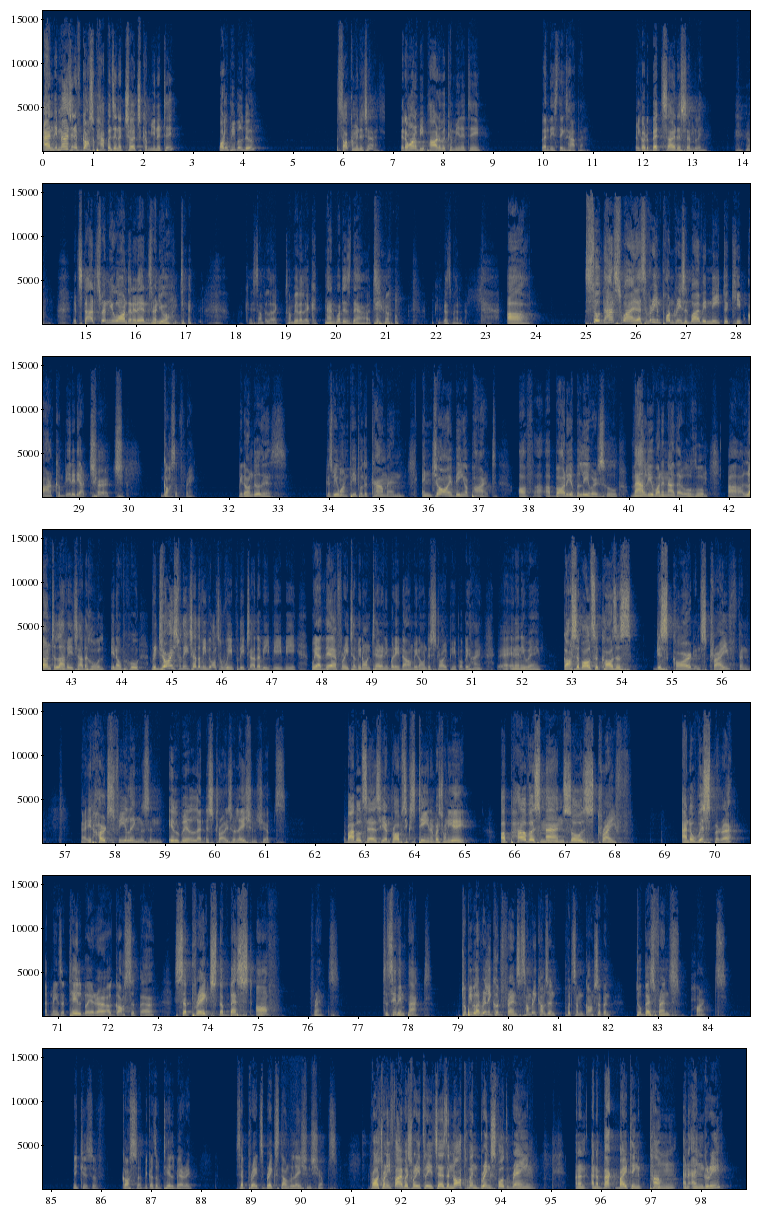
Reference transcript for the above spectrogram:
And imagine if gossip happens in a church community. What will people do? They stop coming to church. They don't want to be part of a community when these things happen. They'll go to bedside assembly. it starts when you want and it ends when you want. okay, some people are like, some people are like, man, what is that? You know? okay, doesn't matter. Uh, so that's why, that's a very important reason why we need to keep our community, our church, gossip free. We don't do this because we want people to come and enjoy being a part of a, a body of believers who value one another, who, who uh, learn to love each other, who you know, who rejoice with each other. We also weep with each other. We, we, we, we are there for each other. We don't tear anybody down. We don't destroy people behind in any way. Gossip also causes discord and strife, and uh, it hurts feelings and ill will and destroys relationships. The Bible says here in Proverbs 16 and verse 28 a perverse man sows strife, and a whisperer, that means a talebearer, a gossiper, separates the best of friends. To see the impact. Two people are really good friends. Somebody comes and puts some gossip in two best friends' hearts because of gossip, because of talebearing. Separates, breaks down relationships. Proverbs 25, verse 23, it says, The north wind brings forth rain and, an, and a backbiting tongue, an angry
